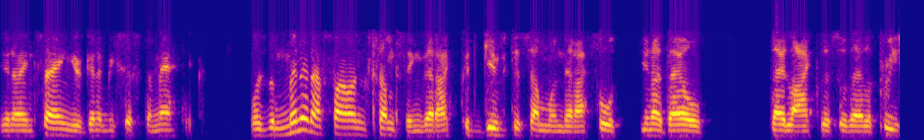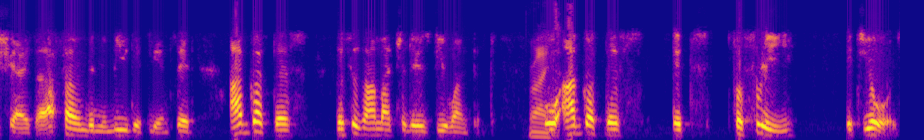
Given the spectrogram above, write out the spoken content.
you know, in saying you're going to be systematic, was the minute I found something that I could give to someone that I thought you know they'll they like this or they'll appreciate it, I phoned them immediately and said, I've got this. This is how much it is. Do you want it? Right. or I've got this, it's for free, it's yours.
